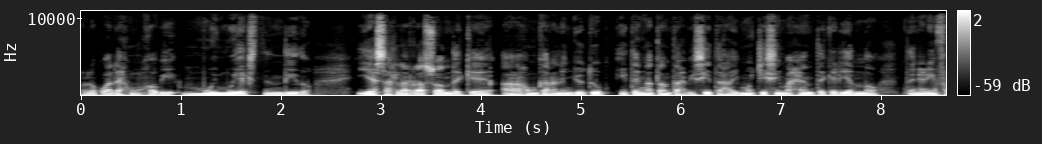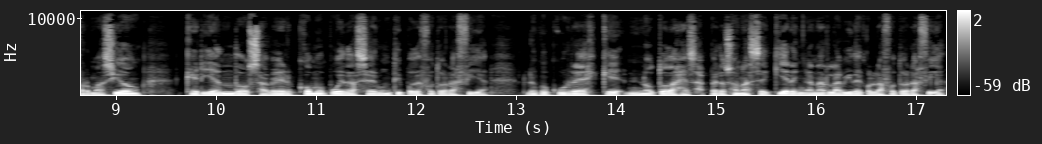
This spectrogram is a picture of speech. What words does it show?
con lo cual es un hobby muy muy extendido. Y esa es la razón de que hagas un canal en YouTube y tenga tantas visitas. Hay muchísima gente queriendo tener información queriendo saber cómo puede hacer un tipo de fotografía. Lo que ocurre es que no todas esas personas se quieren ganar la vida con la fotografía,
